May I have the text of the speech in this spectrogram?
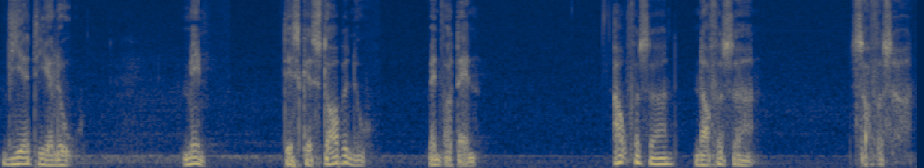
via dialog. Men det skal stoppe nu. Men hvordan? Af for Søren, når for Søren, så for Søren.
